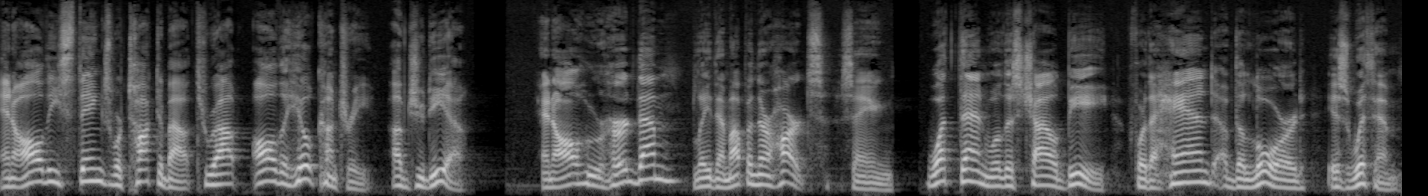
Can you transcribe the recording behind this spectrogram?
And all these things were talked about throughout all the hill country of Judea. And all who heard them laid them up in their hearts, saying, What then will this child be? For the hand of the Lord is with him.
